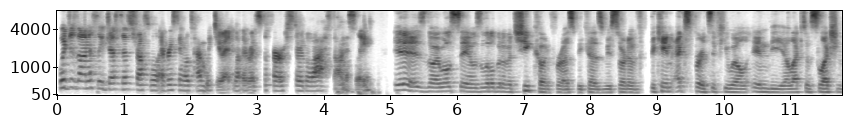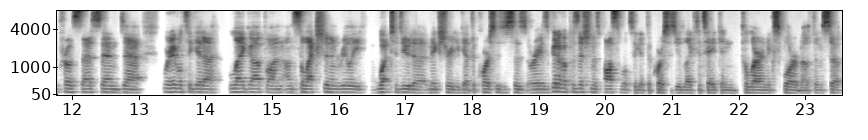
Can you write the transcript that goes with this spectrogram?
which is honestly just as stressful every single time we do it, whether it's the first or the last, honestly. It is, though I will say it was a little bit of a cheat code for us because we sort of became experts, if you will, in the elective selection process and uh, we're able to get a leg up on, on selection and really what to do to make sure you get the courses as, or as good of a position as possible to get the courses you'd like to take and to learn and explore about them. So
